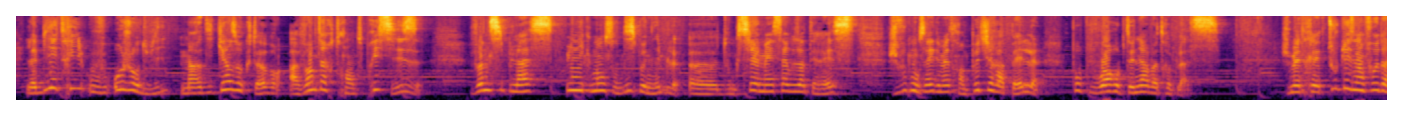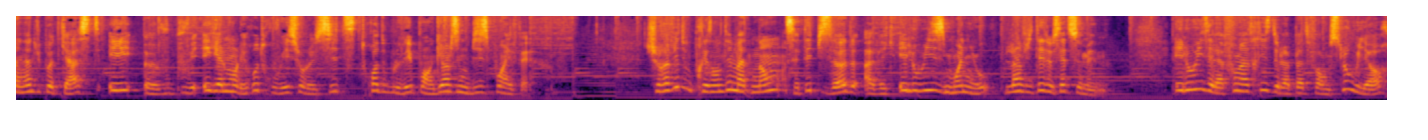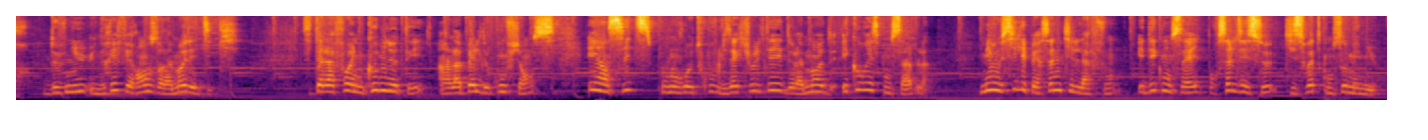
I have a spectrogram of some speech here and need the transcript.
La billetterie ouvre aujourd'hui, mardi 15 octobre, à 20h30 précise. 26 places uniquement sont disponibles, euh, donc si jamais ça vous intéresse, je vous conseille de mettre un petit rappel pour pouvoir obtenir votre place. Je mettrai toutes les infos dans les notes du podcast et euh, vous pouvez également les retrouver sur le site www.girlsinbiz.fr. Je suis ravie de vous présenter maintenant cet épisode avec Héloïse Moignot, l'invitée de cette semaine. Héloïse est la fondatrice de la plateforme Slow We Are, devenue une référence dans la mode éthique. C'est à la fois une communauté, un label de confiance et un site où l'on retrouve les actualités de la mode éco-responsable, mais aussi les personnes qui la font et des conseils pour celles et ceux qui souhaitent consommer mieux.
